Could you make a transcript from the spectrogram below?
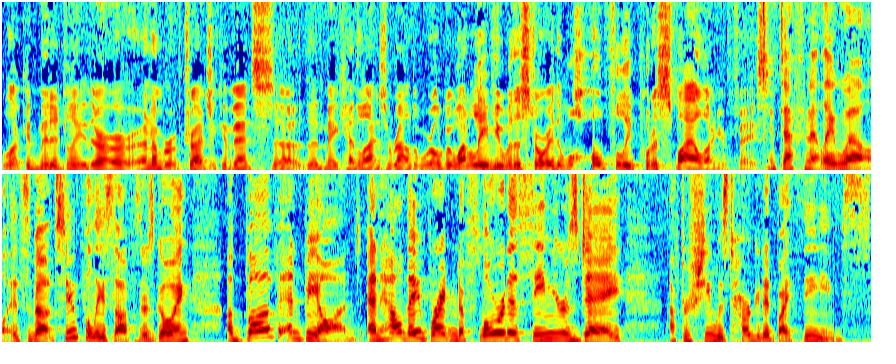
look, admittedly, there are a number of tragic events uh, that make headlines around the world, we want to leave you with a story that will hopefully put a smile on your face. It definitely will. It's about two police officers going above and beyond and how they brightened a Florida senior's day after she was targeted by thieves.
